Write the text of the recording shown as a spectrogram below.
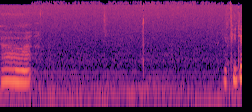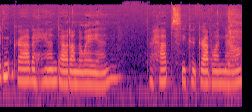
So, if you didn't grab a handout on the way in, perhaps you could grab one now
